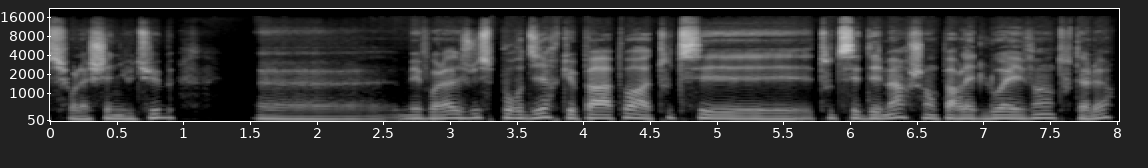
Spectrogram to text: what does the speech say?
sur la chaîne YouTube. mais voilà, juste pour dire que par rapport à toutes ces, toutes ces démarches, on parlait de loi E20 tout à l'heure,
